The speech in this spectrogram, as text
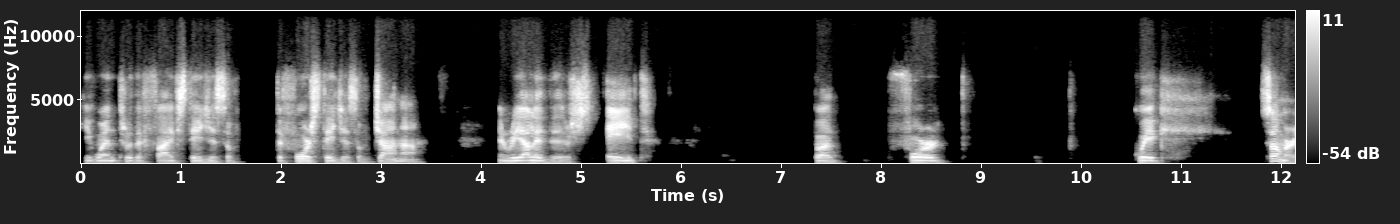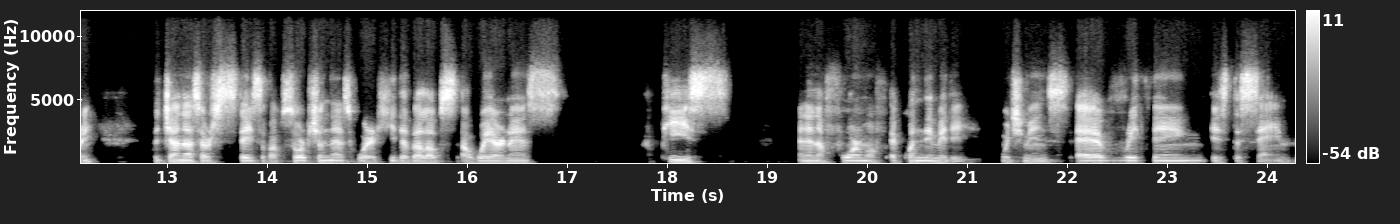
he went through the five stages of the four stages of jhana. In reality, there's eight, but for quick summary, the jhanas are states of absorptionness where he develops awareness, peace, and then a form of equanimity, which means everything is the same.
